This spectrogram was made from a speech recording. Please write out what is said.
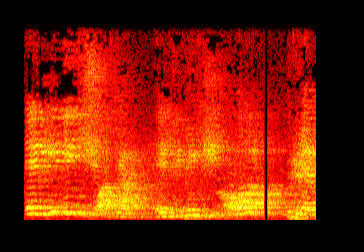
50 bin kişi var yani. 50 bin kişi kalabalık. Bütün evler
